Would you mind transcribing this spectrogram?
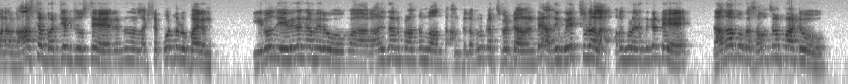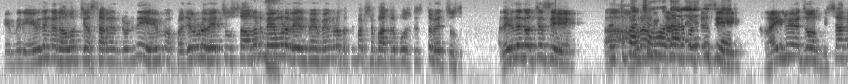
మన రాష్ట్ర బడ్జెట్ చూస్తే రెండున్నర లక్షల కోట్ల రూపాయలు ఈ రోజు ఏ విధంగా మీరు రాజధాని ప్రాంతంలో అంత అంత డబ్బులు ఖర్చు పెట్టాలంటే అది వేచి చూడాలా? మనం కూడా ఎందుకంటే దాదాపు ఒక సంవత్సరం పాటు మీరు ఏ విధంగా డెవలప్ చేస్తారనేటువంటిది ప్రజలు కూడా వేచి చూస్తా ఉన్నారు. మేము కూడా మేము కూడా ప్రతిపక్ష పాత్ర పోషిస్తూ వేచి చూస్తాం. అదే విధంగా వచ్చేసి వచ్చేసి. Railway zone Visakha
